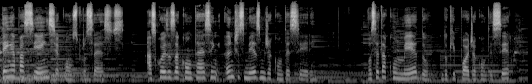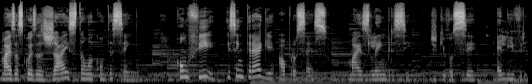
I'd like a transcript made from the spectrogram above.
Tenha paciência com os processos. As coisas acontecem antes mesmo de acontecerem. Você está com medo do que pode acontecer, mas as coisas já estão acontecendo. Confie e se entregue ao processo, mas lembre-se de que você é livre.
